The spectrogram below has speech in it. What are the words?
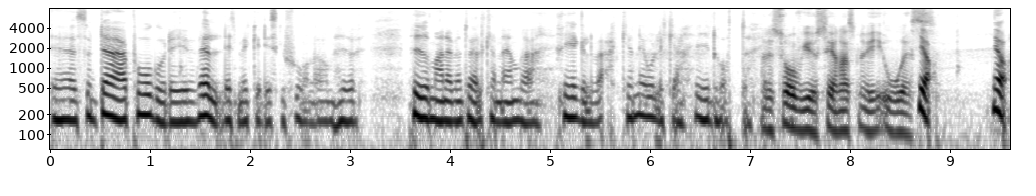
Eh, Så där pågår det ju väldigt mycket diskussioner om hur, hur man eventuellt kan ändra regelverken i olika idrotter. Ja, Det såg vi ju senast nu i OS. Ja. Ja,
